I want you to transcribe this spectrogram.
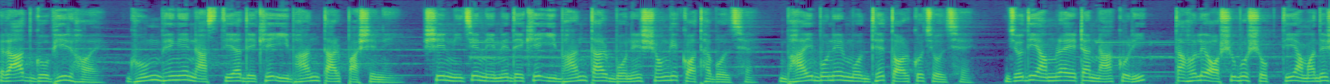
রাত গভীর হয়, ঘুম ভেঙে নাস্তিয়া দেখে ইভান তার পাশে নেই। সে নিচে নেমে দেখে ইভান তার বোনের সঙ্গে কথা বলছে। ভাই বোনের মধ্যে তর্ক চলছে। যদি আমরা এটা না করি তাহলে অশুভ শক্তি আমাদের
